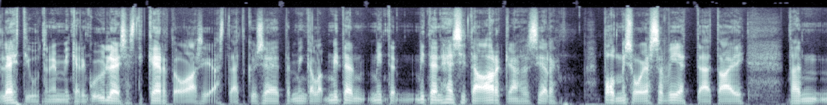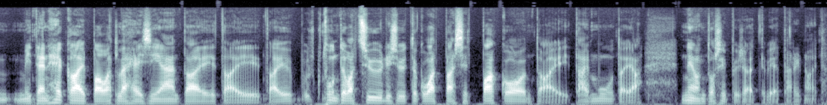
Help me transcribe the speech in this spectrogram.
lehtiuutinen, mikä niin kuin yleisesti kertoo asiasta. Että kyllä se, että minkä, miten, miten, miten he sitä arkeansa siellä pommisuojassa viettää tai, tai miten he kaipaavat läheisiään tai, tai, tai tuntevat syyllisyyttä, kun ovat päässeet pakoon tai, tai muuta. Ja ne on tosi pysäyttäviä tarinoita.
